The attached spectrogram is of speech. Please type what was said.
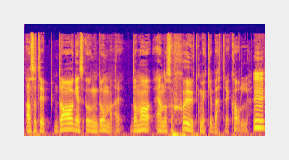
alltså typ dagens ungdomar, de har ändå så sjukt mycket bättre koll. Mm.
